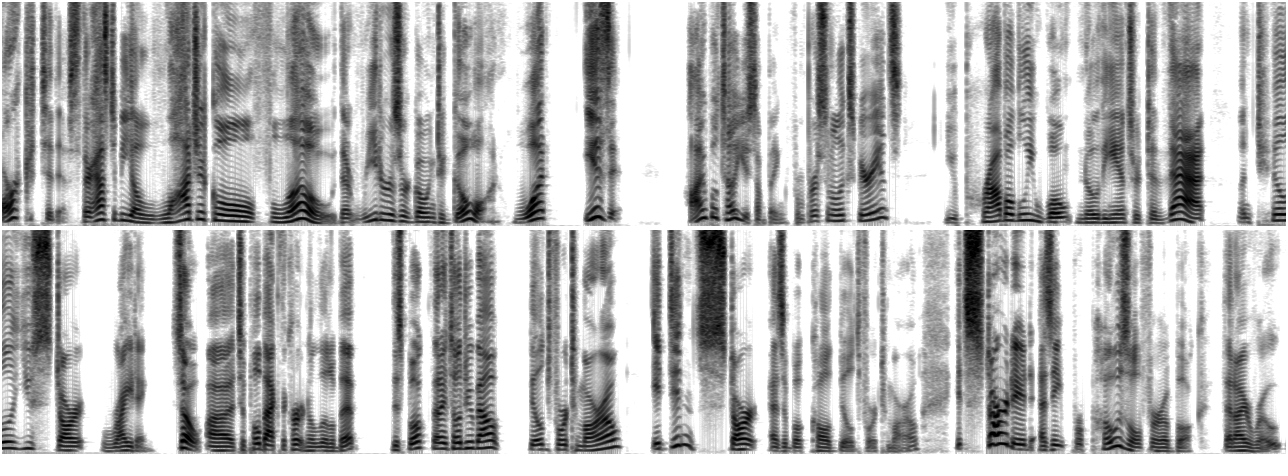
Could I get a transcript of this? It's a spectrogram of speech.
arc to this. There has to be a logical flow that readers are going to go on. What is it? I will tell you something from personal experience. You probably won't know the answer to that until you start writing. So, uh, to pull back the curtain a little bit, this book that I told you about, Build for Tomorrow, it didn't start as a book called Build for Tomorrow. It started as a proposal for a book that I wrote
